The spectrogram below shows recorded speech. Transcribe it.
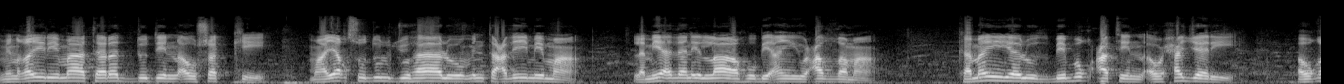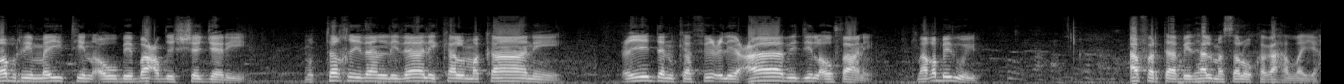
min gayri maa taraddudin aw shaki maa yaqsudu ljuhaalu min tacdiimi maa lam ya'dan illaahu bian yucadama. Kaman yalud bibuqcatin aw xajari aw qabri maytin aw bibacdi ashajari mutakhidan lidalika almakaani ciidan ka ficli caabidi alawthaani maaqa bayd weeyo afartaa bayd hal masalou kaga hadlaya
